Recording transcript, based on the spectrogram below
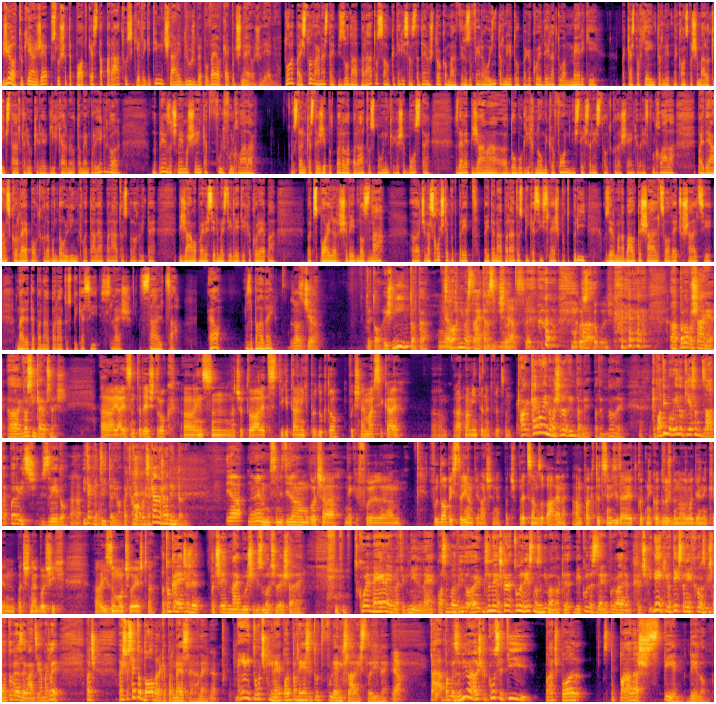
Živijo, tukaj je Anže, poslušate podcast Apparatus, kjer legitimni člani družbe povejo, kaj počnejo v življenju. Tole pa je 112. epizoda Apparatusa, v kateri sem s Tadejem Štrokom malo filozofiral o internetu, pa kako je delati v Ameriki, pa kaj sploh je internet, na koncu pa še malo Kickstarterju, ker je glih kar imel tam en projekt gor. Naprej začnemo še enkrat, full, full hvala. Ki ste že podprli aparatus, spomnim, ki ga še boste, zdaj le pižama, eh, dobo glih nov mikrofon iz teh sredstev, tako da še enkrat res full hvala, pa je dejansko repov, tako da bom dal link v tale aparatus, pa lahko vidite pižamo po 17 letih, kako repa, pač spoiler še vedno zna. Eh, Če nas hočete podpreti, pojdite na aparatus.si slash podpri oziroma nabavite šalco, več v šalci, najdete pa na aparatus.si slash salca. Evo, zdaj pa da daj. Zdaj začela. To je to. Veš, ni intro ta. Ja. Sploh nima stajta razmišljati. Ja, se. Mogoče tako boš. Prvo vprašanje, uh, kdo si in kaj počneš? Uh, ja, jaz sem Tadej Štrok uh, in sem načrtovalec digitalnih produktov. Počnem marsikaj, um, rad imam internet predvsem. Kaj, kaj pomeni, da imaš rad internet? Pa te- No, ti bom povedal, kje sem zate prvič zvedel? Itak na Twitterju, ampak tako, ampak zakaj imaš rad internet? Ja, ne vem, se mi zdi, da nam omogoča neke ful, um, ful dobrih stvari nam prinaša, ne? pač predvsem zabave, ne? ampak tudi se mi zdi, da je kot neko družbeno orodje nekaj pač najboljših uh, izumov človeštva. Pa to, kar rečeš, da je pač eden najboljših izumov človeštva. ne. Tako je mene nategnil, ne? pa sem pa videl, a, mislim, ne, škaj, to me resno zanima, no? ker mi je kul, cool, da se z enim pogovarjam. Pač, ki, ne, ki o teh stvareh tako razmišlja, to brez evanci, ampak le. Pač, a še vse to dobro, kar prenese. Ne? Ja. Na eni točki ne, pa prenese tudi fulejnih slabih stvari. Ne? Ja. Ta, pa me zanima, veš, kako se ti pač pol spopadaš s tem delom,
